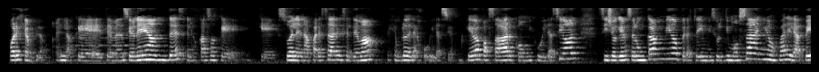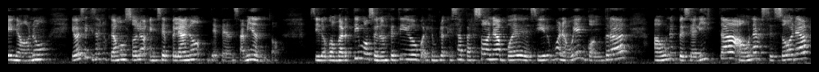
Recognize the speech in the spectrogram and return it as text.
Por ejemplo, en los que te mencioné antes, en los casos que, que suelen aparecer, es el tema, por ejemplo, de la jubilación. ¿Qué va a pasar con mi jubilación? Si yo quiero hacer un cambio, pero estoy en mis últimos años, ¿vale la pena o no? Y a veces quizás nos quedamos solo en ese plano de pensamiento. Si lo convertimos en objetivo, por ejemplo, esa persona puede decir, bueno, voy a encontrar a un especialista, a una asesora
